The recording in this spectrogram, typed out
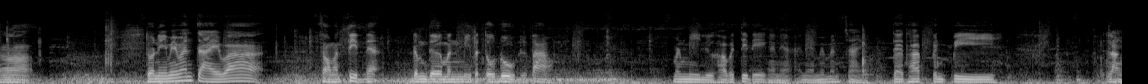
ก็ ตัวนี้ไม่มั่นใจว่า 2010 เนี่ย เดิมๆมันมีประตูดูดหรือเปล่า มันมีหรือเขาไปติดเองอันเนี้ย อันเนี้ยไม่มั่นใจ แต่ถ้าเป็นปีหลัง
